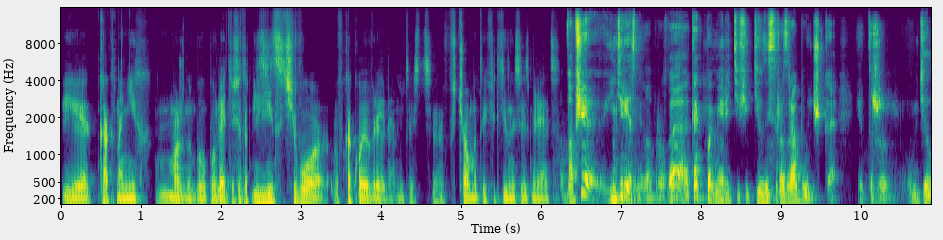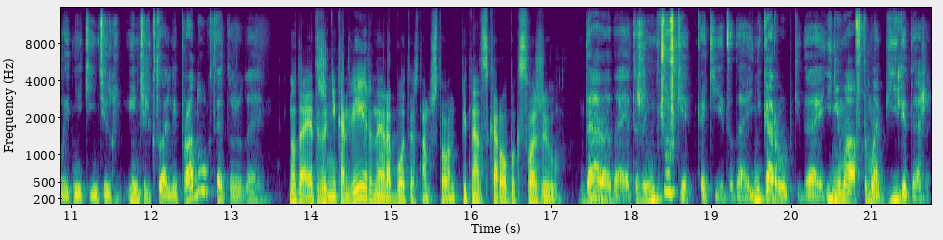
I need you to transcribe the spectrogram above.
и как на них можно было повлиять? То есть это единица чего в какое время? Ну, то есть э, в чем эта эффективность измеряется? Вообще интересный вопрос, да? Как померить эффективность разработчика? Это же он делает некий интеллектуальный продукт, это же, да, ну да, это же не конвейерная работа, там, что он 15 коробок сложил. Да, да, да, это же не чушки какие-то, да, и не коробки, да, и не автомобили даже,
